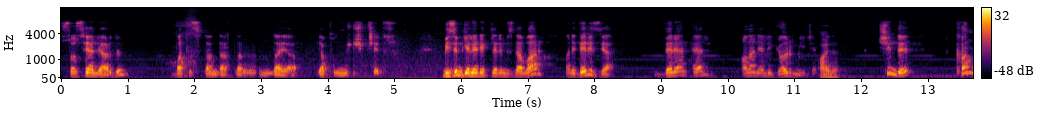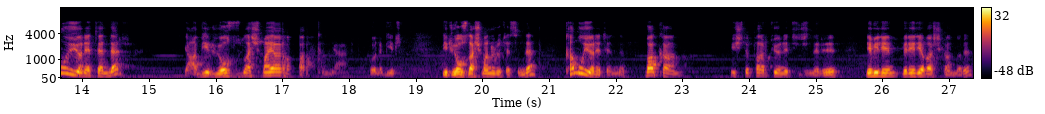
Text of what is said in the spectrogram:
Sosyal yardım batı standartlarında ya, yapılmış bir şeydir. Bizim geleneklerimizde var. Hani deriz ya veren el alan eli görmeyecek. aynen. Şimdi kamuoyu yönetenler ya bir yozlaşmaya bakın yani. Böyle bir bir yozlaşmanın ötesinde kamuoyu yönetenler, bakan, işte parti yöneticileri, ne bileyim belediye başkanları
